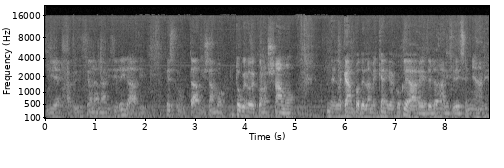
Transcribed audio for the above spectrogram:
di acquisizione e analisi dei dati, che sfrutta diciamo, tutto quello che conosciamo nel campo della meccanica cocleare e dell'analisi dei segnali.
